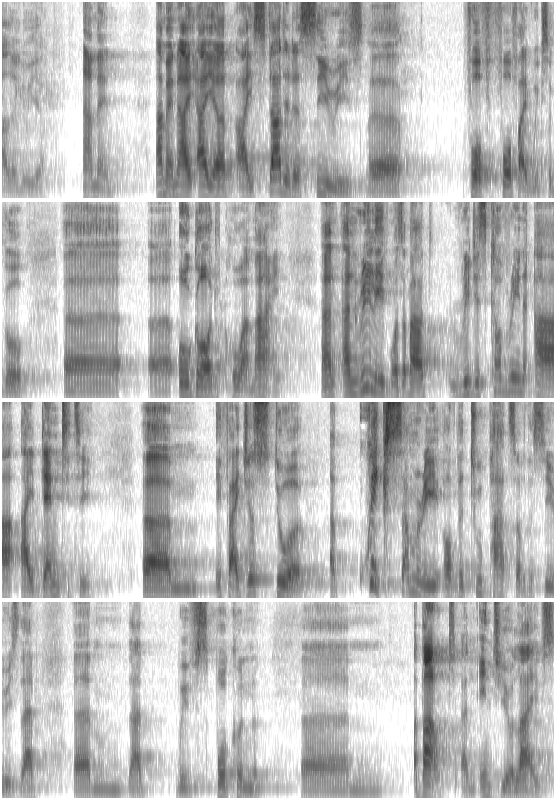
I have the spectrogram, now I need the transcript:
Hallelujah. Amen. Amen. I, I, uh, I started a series uh, four, four, five weeks ago. Uh, uh, oh God, who am I? And, and really, it was about rediscovering our identity. Um, if I just do a, a quick summary of the two parts of the series that, um, that we've spoken um, about and into your lives.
